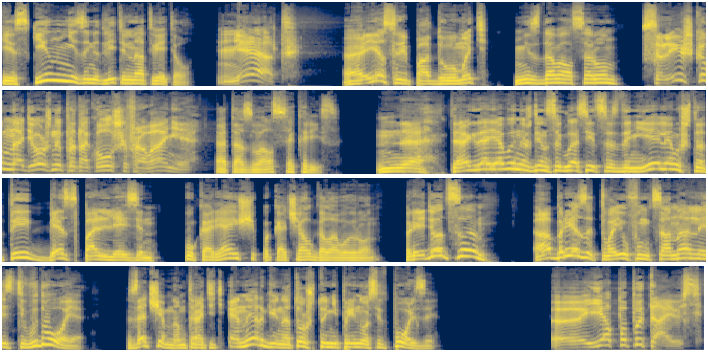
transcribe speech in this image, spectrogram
Искин незамедлительно ответил. «Нет». «А если подумать?» Не сдавался Рон. «Слишком надежный протокол шифрования», отозвался Крис. «Да, тогда я вынужден согласиться с Даниэлем, что ты бесполезен», укоряюще покачал головой Рон. «Придется обрезать твою функциональность вдвое. Зачем нам тратить энергию на то, что не приносит пользы?» э, «Я попытаюсь»,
